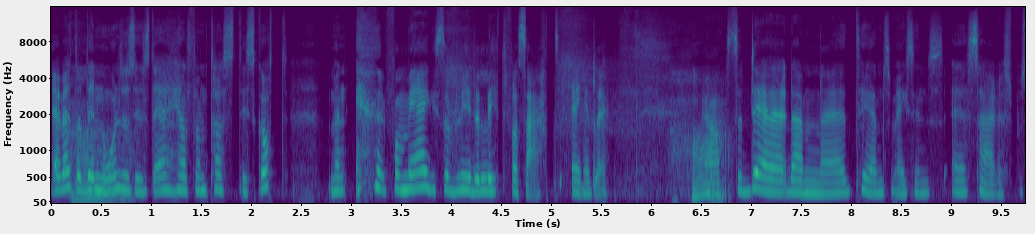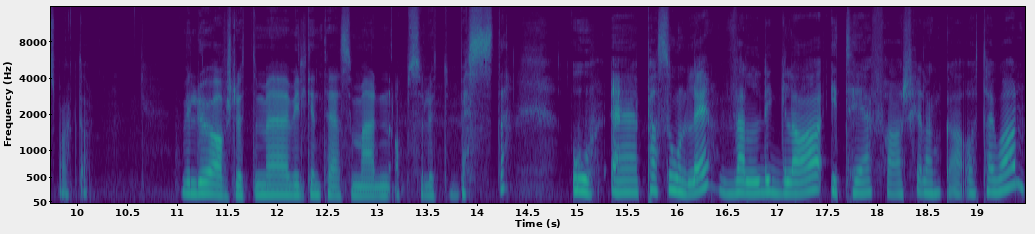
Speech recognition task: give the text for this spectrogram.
Jeg vet at det er noen som syns det er helt fantastisk godt, men for meg så blir det litt for sært, egentlig. Ja, så det er den eh, teen som jeg syns er særest på smak, da. Vil du avslutte med hvilken te som er den absolutt beste? Oh, eh, personlig veldig glad i te fra Sri Lanka og Taiwan.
